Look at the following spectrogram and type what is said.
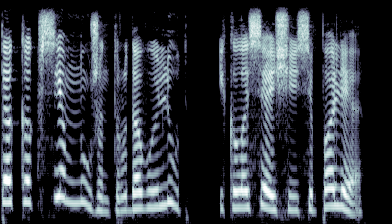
так как всем нужен трудовой люд и колосящиеся поля.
